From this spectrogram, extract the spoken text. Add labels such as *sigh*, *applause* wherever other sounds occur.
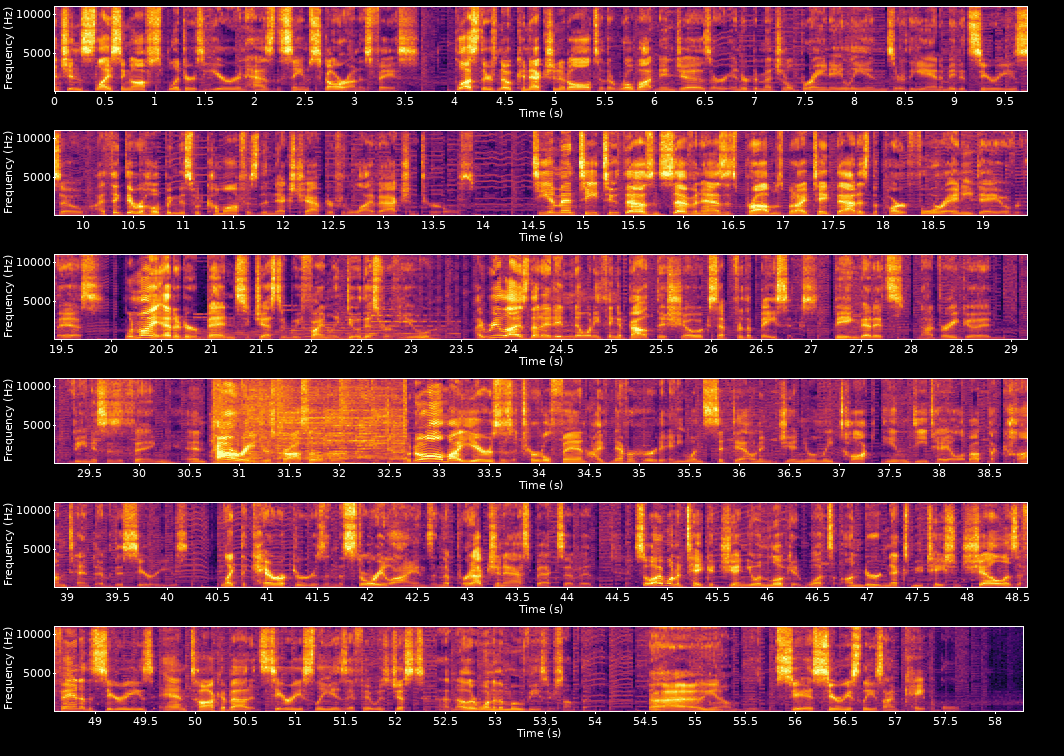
mentions slicing off Splinter's ear and has the same scar on his face. Plus, there's no connection at all to the robot ninjas or interdimensional brain aliens or the animated series, so I think they were hoping this would come off as the next chapter for the live action Turtles. TMNT 2007 has its problems, but I'd take that as the part 4 any day over this. When my editor Ben suggested we finally do this review, I realized that I didn't know anything about this show except for the basics, being that it's not very good, Venus is a thing, and Power Rangers crossover. But in all my years as a Turtle fan, I've never heard anyone sit down and genuinely talk in detail about the content of this series. Like the characters and the storylines and the production aspects of it. So I want to take a genuine look at what's under Next Mutation shell as a fan of the series and talk about it seriously as if it was just another one of the movies or something. Uh, you know, as seriously as I'm capable.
